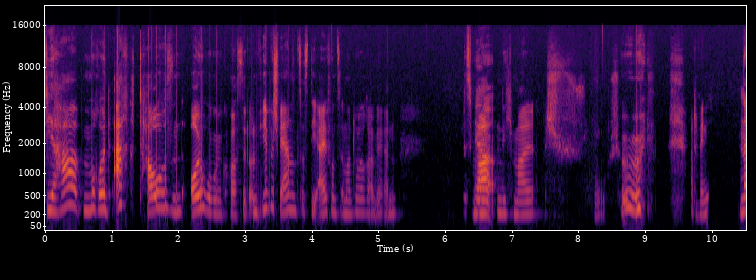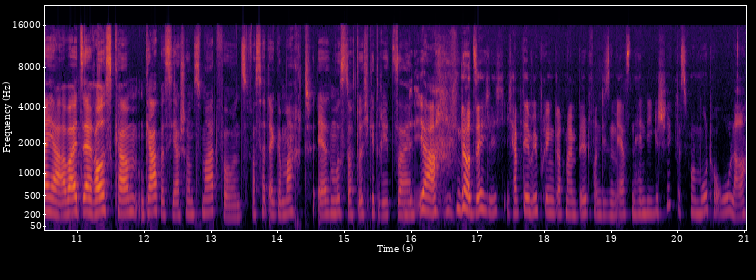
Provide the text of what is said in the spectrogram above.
Die haben rund 8000 Euro gekostet und wir beschweren uns, dass die iPhones immer teurer werden. Das war Ja. nicht mal so schön. Warte, wenn ich Naja, aber als er rauskam, gab es ja schon Smartphones. Was hat er gemacht? Er muss doch durchgedreht sein. Ja, tatsächlich. Ich habe dir im Übrigen gerade mein Bild von diesem ersten Handy geschickt. Das ist von Motorola.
